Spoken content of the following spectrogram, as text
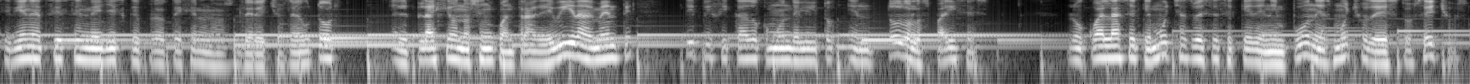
Si bien existen leyes que protegen los derechos de autor, el plagio no se encuentra debidamente tipificado como un delito en todos los países, lo cual hace que muchas veces se queden impunes muchos de estos hechos.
